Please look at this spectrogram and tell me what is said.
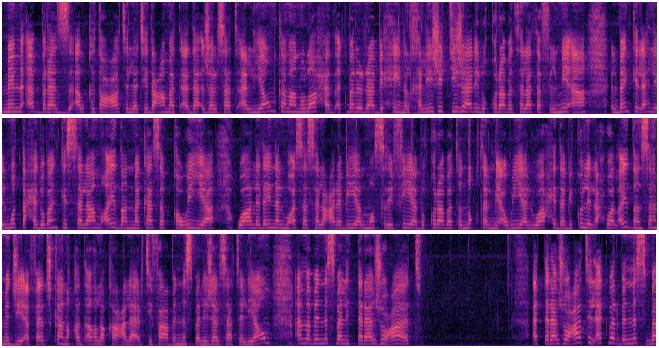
من أبرز القطاعات التي دعمت أداء جلسة اليوم. كما نلاحظ أكبر الرابحين الخليجي التجاري بقرابة 3 البنك الأهلي المتحد وبنك السلام أيضا مكاسب قوية ولدينا المؤسسة العربية المصرفية بقرابة النقطة المئوية الواحدة. بكل الأحوال أيضا سهم GFH كان قد أغلق على ارتفاع بالنسبة لجلسة اليوم. أما بالنسبة للتراجعات التراجعات الأكبر بالنسبة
